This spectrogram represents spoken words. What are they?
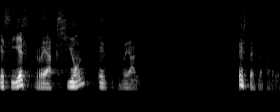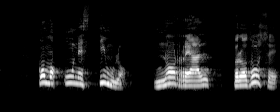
que si es reacción es real. Esta es la paradoja. Como un estímulo no real produce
